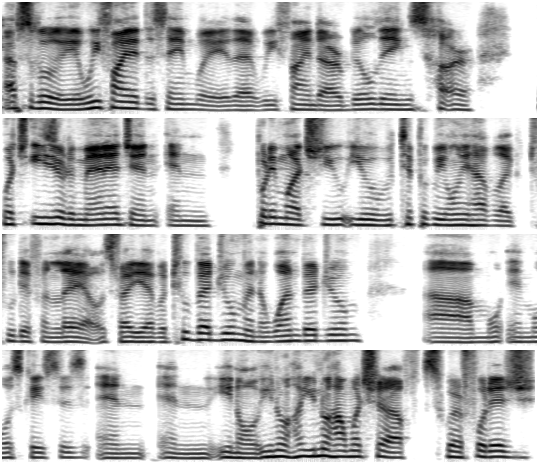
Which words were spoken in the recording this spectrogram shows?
Absolutely. We find it the same way that we find our buildings are much easier to manage and and pretty much you you typically only have like two different layouts, right? You have a two bedroom and a one bedroom, um, in most cases, and and you know you know how you know how much uh, square footage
